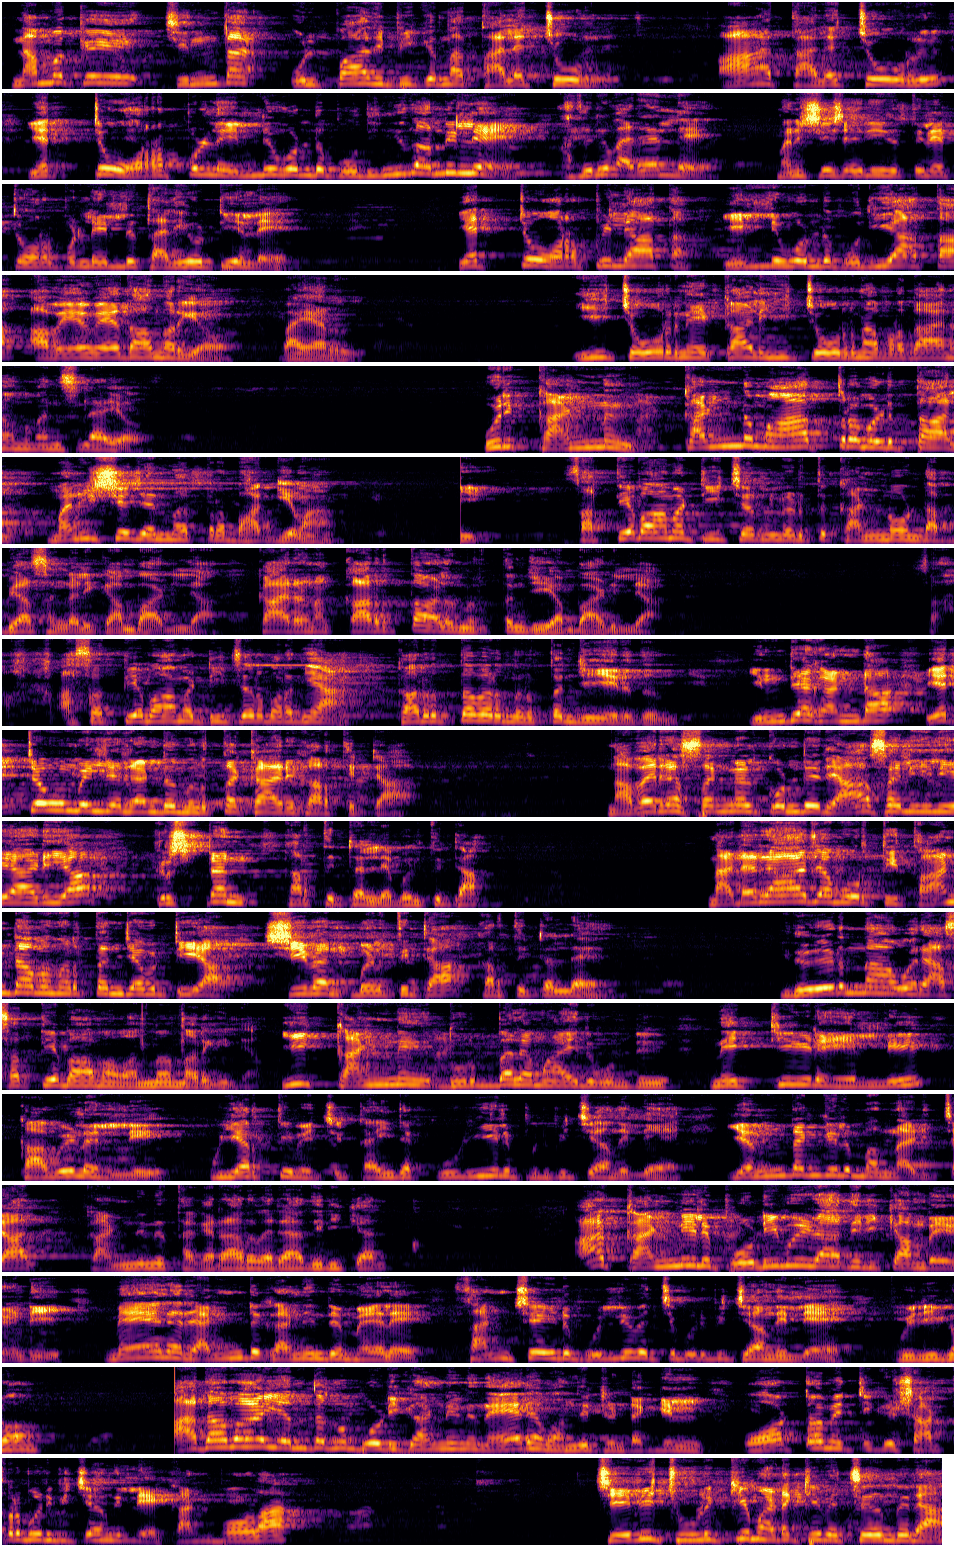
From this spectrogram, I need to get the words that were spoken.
നമുക്ക് ചിന്ത ഉൽപ്പാദിപ്പിക്കുന്ന തലച്ചോറ് ആ തലച്ചോറ് ഏറ്റവും ഉറപ്പുള്ള എല്ല് കൊണ്ട് പൊതിഞ്ഞു തന്നില്ലേ? അതൊരു വരല്ലേ? മനുഷ്യ ശരീരത്തിൽ ഏറ്റവും ഉറപ്പുള്ള എല്ല് തലയൊട്ടിയല്ലേ? ഏറ്റവും ഉറപ്പില്ലാത്ത എല്ല് കൊണ്ട് പൊതിയാത്ത അവയവേതാന്നറിയോ വയറ്. ഈ ചോറിനേക്കാൾ ഈ ചോറിന പ്രധാനം എന്ന് മനസ്സിലായോ? ഒരു കണ്ണ് കണ്ണ് മാത്രം എടുത്താൽ മനുഷ്യജന്മ എത്ര ഭാഗ്യമാണ്. സത്യഭാമ ടീച്ചറിന്റെ അടുത്ത് കണ്ണുകൊണ്ട് അഭ്യാസം കളിക്കാൻ പാടില്ല. കാരണം കറുത്ത ആൾ നൃത്തം ചെയ്യാൻ പാടില്ല. അസത്യഭാമ ടീച്ചർ പറഞ്ഞ കറുത്തവർ നൃത്തം ചെയ്യരുത്. ഇന്ത്യ കണ്ട ഏറ്റവും വലിയ രണ്ട് നൃത്തക്കാർ കറുത്തിട്ട. നവരസങ്ങൾ കൊണ്ട് രാസലീലയാടിയ കൃഷ്ണൻ കറുത്തിട്ടല്ലേ വെളുത്തിട്ട. നടരാജമൂർത്തി താണ്ഡവ നൃത്തം ചവിട്ടിയ ശിവൻ വെളുത്തിട്ട കറുത്തിട്ടല്ലേ? ഇതേടുന്ന ഒരു അസത്യഭാമ വന്നെന്നറിയില്ല ഈ കണ്ണ് ദുർബലമായതുകൊണ്ട് നെറ്റിയുടെ എല്ല് കവിളെല്ല് ഉയർത്തി വെച്ചിട്ട് അതിന്റെ കുഴിയിൽ പിടിപ്പിച്ചു തന്നില്ലേ എന്തെങ്കിലും വന്നടിച്ചാൽ കണ്ണിന് തകരാറ് വരാതിരിക്കാൻ. ആ കണ്ണിൽ പൊടി വീഴാതിരിക്കാൻ വേണ്ടി മേലെ രണ്ട് കണ്ണിന്റെ മേലെ സൺഷെയ്ഡ് പുല്ല് വെച്ച് പിടിപ്പിച്ചു തന്നില്ലേ പുരികോ. അഥവാ എന്തെങ്കിലും പൊടി കണ്ണിന് നേരെ വന്നിട്ടുണ്ടെങ്കിൽ ഓട്ടോമാറ്റിക് ഷട്ടർ പിടിപ്പിച്ചു തന്നില്ലേ കൺപോള. ചെവി ചുളുക്കി മടക്കി വെച്ചതെന്തിനാ?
